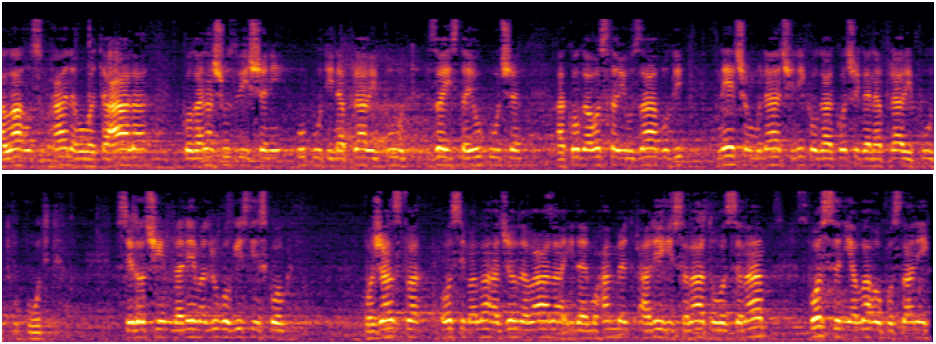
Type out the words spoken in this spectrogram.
Allahu subhanahu wa ta'ala koga naš uzvišeni uputi na pravi put, zaista je upućen, a koga ostavi u zabludi, neće mu naći nikoga ko će ga na pravi put uputiti. Svjedočim da nema drugog istinskog božanstva osim Allaha dželle i da je Muhammed alihi salatu wasalam posljednji Allahov poslanik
